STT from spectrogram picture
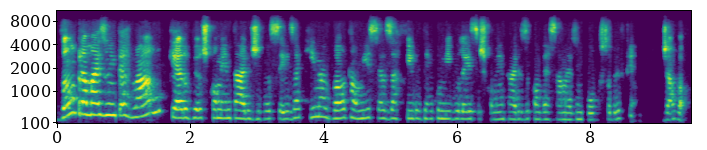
Vamos para mais um intervalo. Quero ver os comentários de vocês aqui. Na volta, Almir Cesar Filho vem comigo ler esses comentários e conversar mais um pouco sobre o filme. Já volto.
